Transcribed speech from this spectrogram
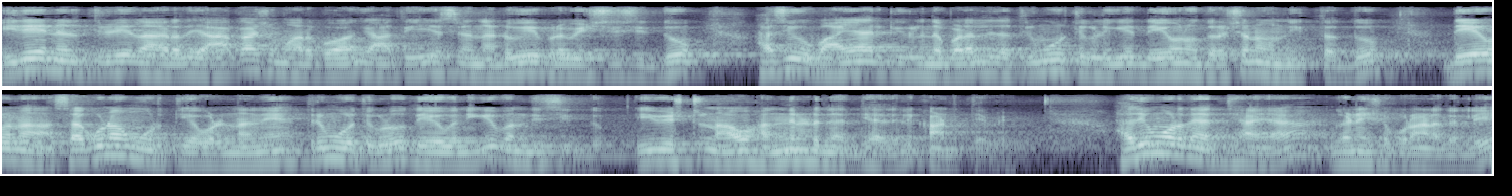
ಇದೇನೆಂದು ತಿಳಿಯಲಾರದೆ ಆಕಾಶ ಮಾರ್ಗವಾಗಿ ಆ ತೇಜಸ್ಸಿನ ನಡುವೆ ಪ್ರವೇಶಿಸಿದ್ದು, ಹಸಿವು ಬಾಯಾರಿಕೆಗಳಿಂದ ಬಳಲಿದ ತ್ರಿಮೂರ್ತಿಗಳಿಗೆ ದೇವನ ದರ್ಶನವನ್ನು ಇತ್ತದ್ದು ದೇವನ ಸಗುಣ ಮೂರ್ತಿಯ ವರ್ಣನೆ ತ್ರಿಮೂರ್ತಿಗಳು ದೇವನಿಗೆ ವಂದಿಸಿದ್ದು. ಇವಿಷ್ಟು ನಾವು ಹನ್ನೆರಡನೇ ಅಧ್ಯಾಯದಲ್ಲಿ ಕಾಣ್ತೇವೆ. ಹದಿಮೂರನೇ ಅಧ್ಯಾಯ ಗಣೇಶ ಪುರಾಣದಲ್ಲಿ,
